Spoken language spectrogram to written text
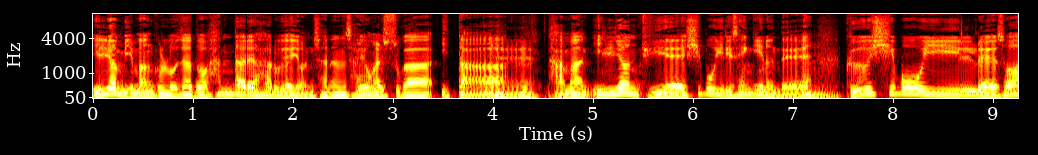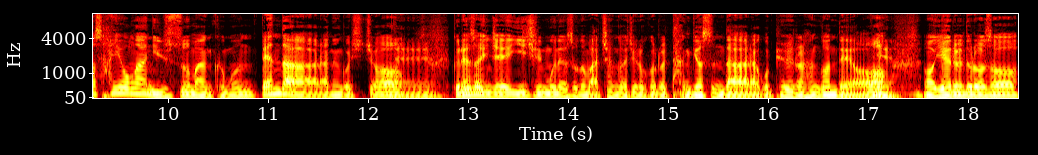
1년 미만 근로자도 한 달에 하루의 연차는 사용할 수가 있다. 예. 다만 1년 뒤에 15일이 생기는데 음. 그 15일에서 사용한 일수만큼은 뺀다라는 것이죠. 네. 그래서 이제 이 질문에서도 마찬가지로 그걸 당겨 쓴다라고 표현을 한 건데요. 예. 어, 예를 들어서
